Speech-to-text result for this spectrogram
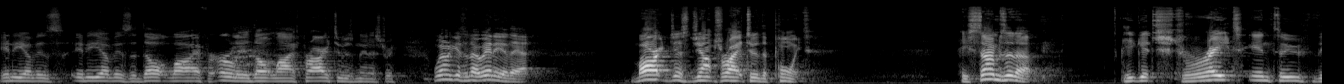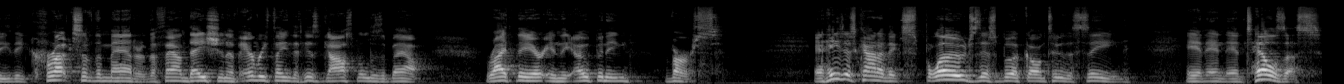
any of his any of his adult life or early adult life prior to his ministry. We don't get to know any of that. Mark just jumps right to the point. He sums it up. He gets straight into the, the crux of the matter, the foundation of everything that his gospel is about, right there in the opening verse. And he just kind of explodes this book onto the scene and, and, and tells us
